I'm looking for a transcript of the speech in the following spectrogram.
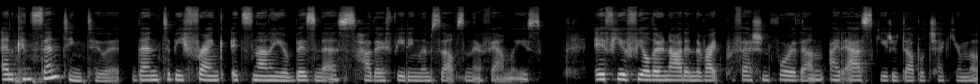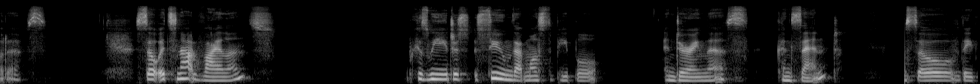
and consenting to it, then to be frank, it's none of your business how they're feeding themselves and their families. If you feel they're not in the right profession for them, I'd ask you to double check your motives. So it's not violence, because we just assume that most of the people enduring this consent. So they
